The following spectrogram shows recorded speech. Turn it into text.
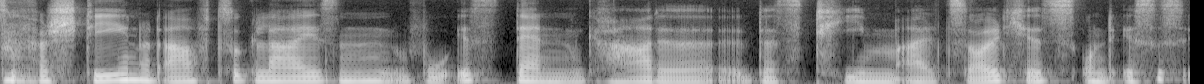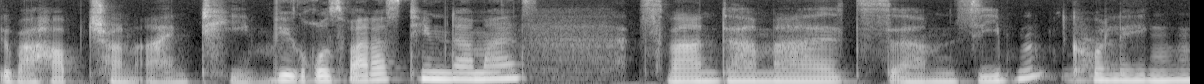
zu hm. verstehen und aufzugleisen, wo ist denn gerade das Team als solches und ist es überhaupt schon ein Team? Wie groß war das Team damals? Es waren damals ähm, sieben Kollegen.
